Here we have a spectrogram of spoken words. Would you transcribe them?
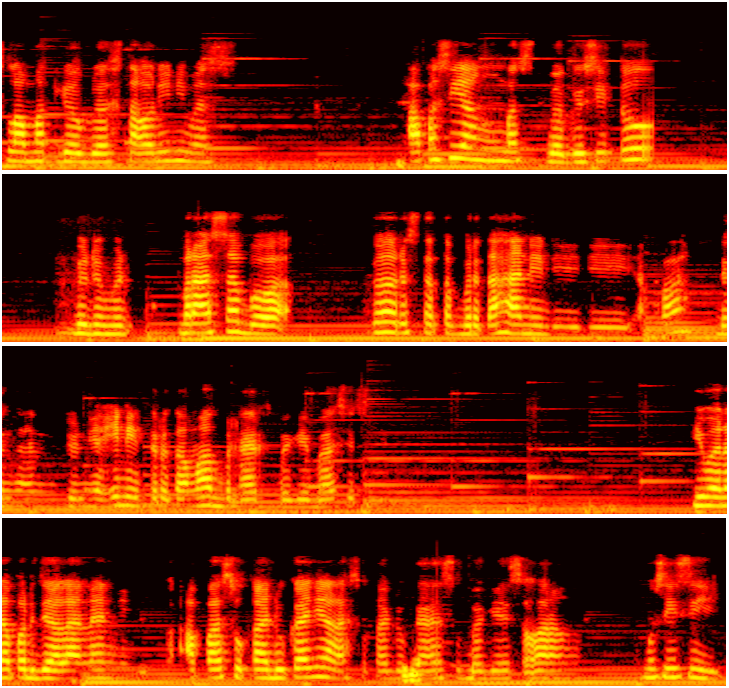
selama 13 tahun ini mas, apa sih yang mas bagus itu benar-benar merasa bahwa gue harus tetap bertahan nih di, di apa dengan dunia ini terutama berkarir sebagai basis gimana perjalanannya apa suka dukanya lah suka duka sebagai seorang musisi?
